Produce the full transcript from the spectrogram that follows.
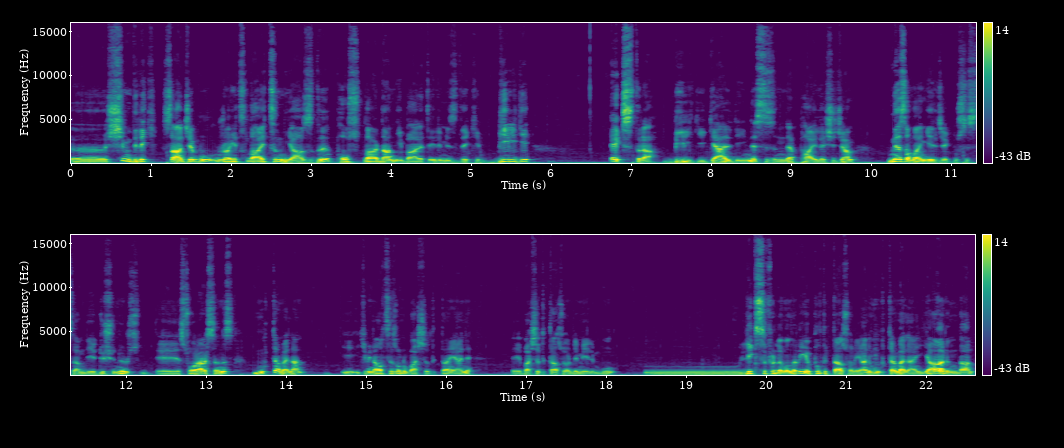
E, şimdilik sadece bu Riot Light'ın yazdığı postlardan ibaret elimizdeki bilgi. Ekstra bilgi geldiğinde sizinle paylaşacağım. Ne zaman gelecek bu sistem diye düşünür e, sorarsanız muhtemelen e, 2006 sezonu başladıktan yani e, başladıktan sonra demeyelim bu ıı, lig sıfırlamaları yapıldıktan sonra yani muhtemelen yarından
